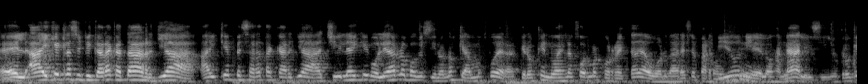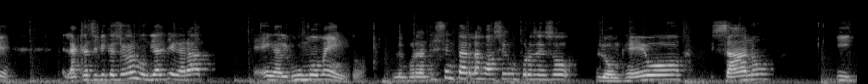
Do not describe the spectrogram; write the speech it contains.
el, hay que clasificar a Qatar ya, hay que empezar a atacar ya. A Chile hay que golearlo porque si no nos quedamos fuera. Creo que no es la forma correcta de abordar ese partido ni de los análisis. Yo creo que la clasificación al Mundial llegará en algún momento. Lo importante es sentar las bases en un proceso longevo, sano y,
